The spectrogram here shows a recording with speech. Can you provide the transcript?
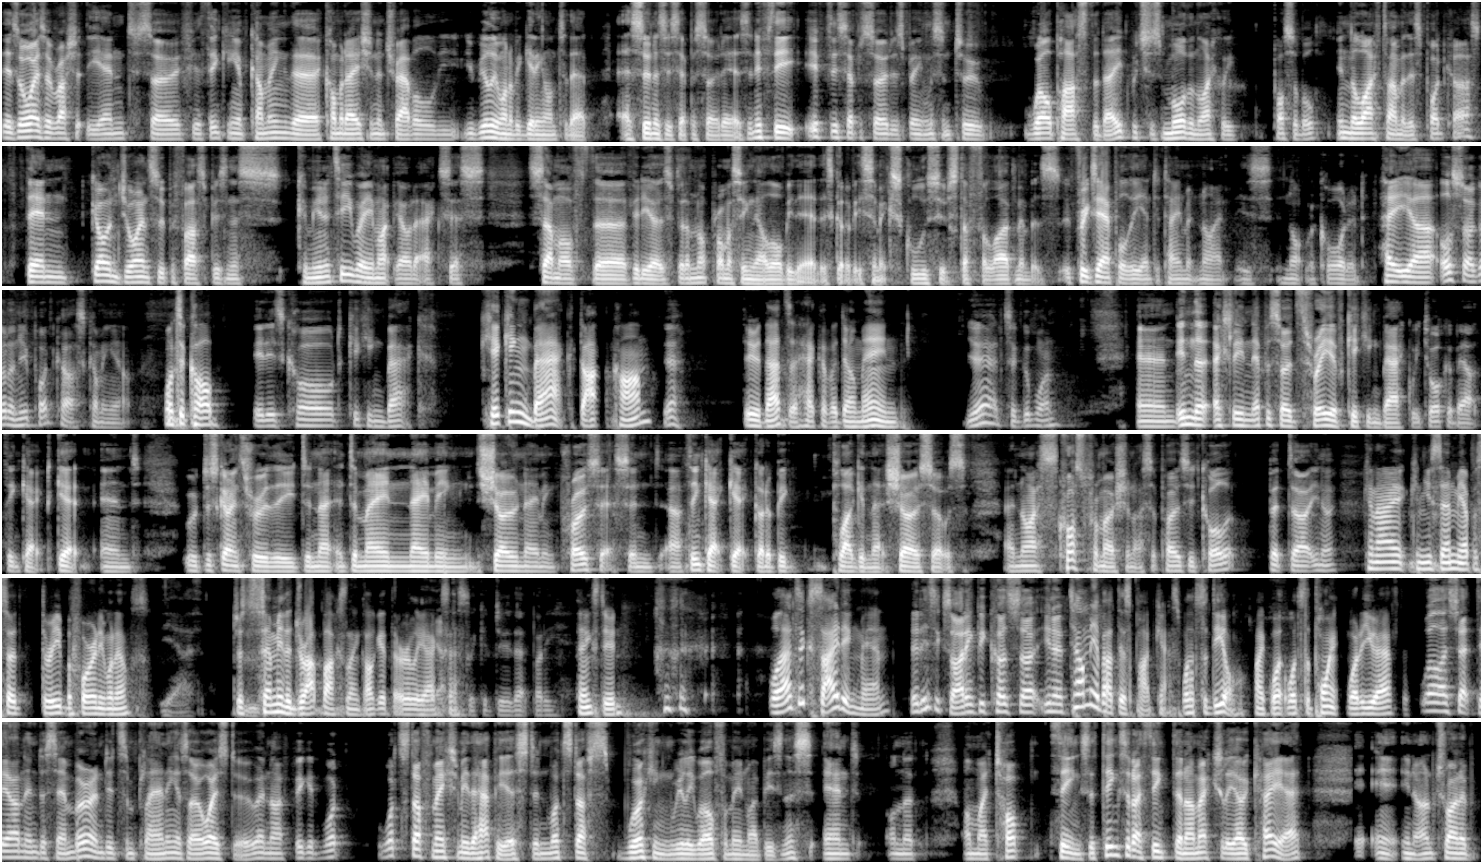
there's always a rush at the end. So if you're thinking of coming, the accommodation and travel, you, you, really want to be getting onto that as soon as this episode airs. And if the if this episode is being listened to well past the date, which is more than likely possible in the lifetime of this podcast, then go and join Superfast Business community where you might be able to access some of the videos, but I'm not promising they'll all be there. There's got to be some exclusive stuff for live members. For example, the entertainment night is not recorded. Hey, uh, also, I got a new podcast coming out. What's it called? It is called Kicking Back. Kickingback.com? Yeah. Dude, that's a heck of a domain. Yeah, it's a good one. And in the actually in episode three of Kicking Back, we talk about Think Act Get and we are just going through the domain naming, show naming process, and uh, Think Act Get got a big plug in that show, so it was a nice cross promotion, I suppose you'd call it. But uh, you know, can I? Can you send me episode three before anyone else? Yeah. Just send me the Dropbox link. I'll get the early access. Yeah, we could do that, buddy. Thanks, dude. well, that's exciting, man. It is exciting because uh, you know. Tell me about this podcast. What's the deal? Like, what what's the point? What are you after? Well, I sat down in December and did some planning, as I always do, and I figured what what stuff makes me the happiest, and what stuff's working really well for me in my business, and on the on my top things, the things that I think that I'm actually okay at. You know, I'm trying to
